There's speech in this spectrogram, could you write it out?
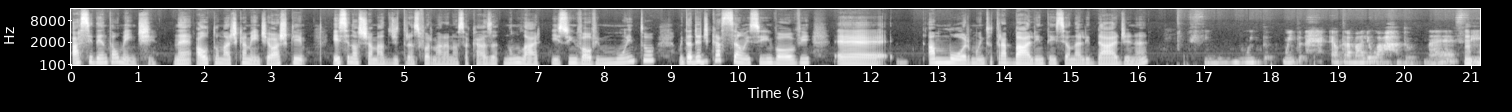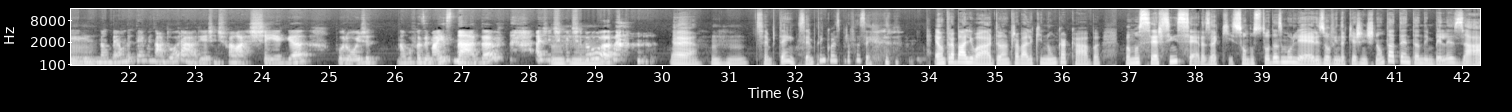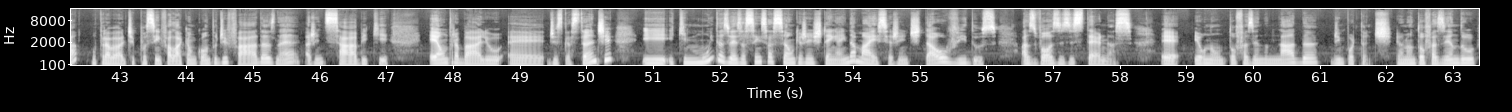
acidentalmente, né? Automaticamente. Eu acho que esse nosso chamado de transformar a nossa casa num lar, isso envolve muito, muita dedicação, isso envolve é, amor, muito trabalho, intencionalidade, né? Sim, muito, muito. É um trabalho árduo, né? Se uhum. não der um determinado horário e a gente falar, chega por hoje, não vou fazer mais nada, a gente uhum. continua. É, uhum. sempre tem, sempre tem coisa para fazer. É um trabalho árduo, é um trabalho que nunca acaba. Vamos ser sinceras aqui. Somos todas mulheres ouvindo aqui. A gente não está tentando embelezar o trabalho, tipo assim, falar que é um conto de fadas, né? A gente sabe que é um trabalho é, desgastante e, e, que muitas vezes a sensação que a gente tem, ainda mais se a gente dá ouvidos às vozes externas, é: eu não estou fazendo nada de importante, eu não estou fazendo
